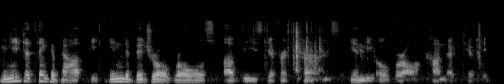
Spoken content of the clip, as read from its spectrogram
we need to think about the individual roles of these different terms in the overall conductivity.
